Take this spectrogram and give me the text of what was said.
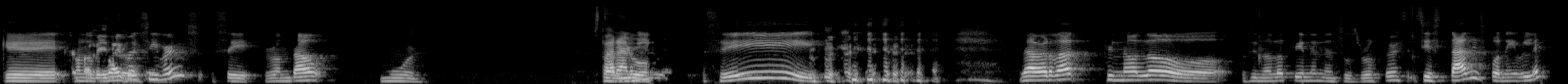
que con los wide receivers, sí, Rondell Moore. Para mí, sí. La verdad, si no lo, si no lo tienen en sus rosters, si está disponible,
